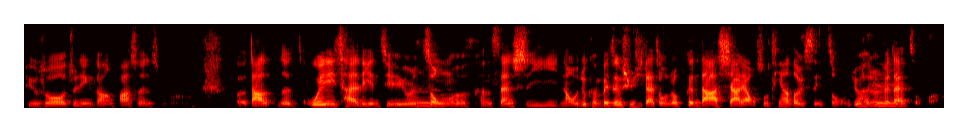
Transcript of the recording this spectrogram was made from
比如说最近刚刚发生什么，呃大的威力彩连结有人中了可能三十一亿，然后我就可能被这个讯息带走，我就跟大家瞎聊说，天啊到底谁中，就很容易被带走嘛。嗯、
